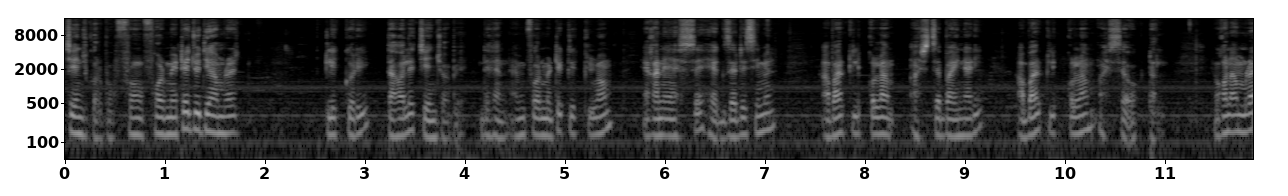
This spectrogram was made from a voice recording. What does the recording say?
চেঞ্জ করব। ফরম্যাটে যদি আমরা ক্লিক করি, তাহলে চেঞ্জ হবে। দেখেন, আমি ফরম্যাটে ক্লিক করলাম, এখানে আসছে হেক্সাডেসিমেল আবার ক্লিক করলাম, আসছে বাইনারি, আবার ক্লিক করলাম, আসছে অক্টাল এখন আমরা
